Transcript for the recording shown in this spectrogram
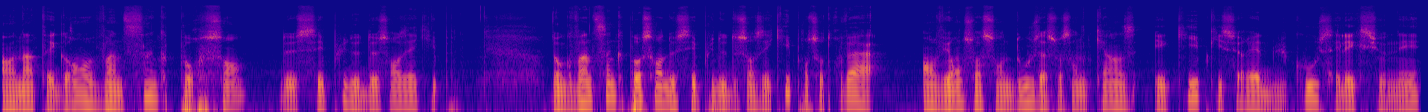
en intégrant 25% de ces plus de 200 équipes. Donc 25% de ces plus de 200 équipes, on se retrouvait à environ 72 à 75 équipes qui seraient du coup sélectionnées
